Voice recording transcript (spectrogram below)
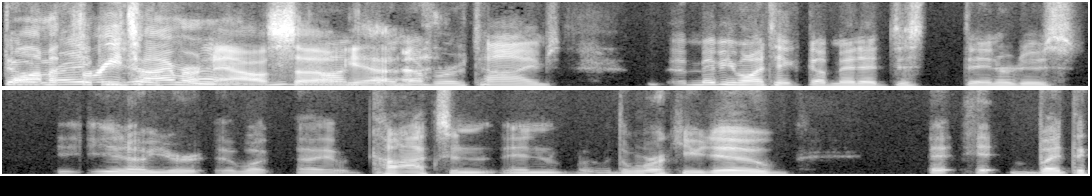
don't. Well, I'm a three timer now, so yeah, a number of times. Maybe you want to take a minute just to introduce, you know, your what uh, Cox and and the work you do. It, it, but the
